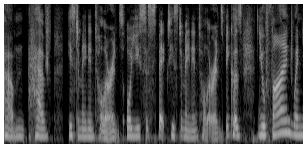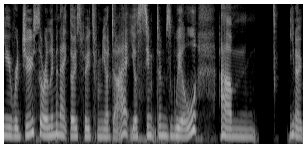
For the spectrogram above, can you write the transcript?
um, have histamine intolerance or you suspect histamine intolerance, because you'll find when you reduce or eliminate those foods from your diet, your symptoms will um, you know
